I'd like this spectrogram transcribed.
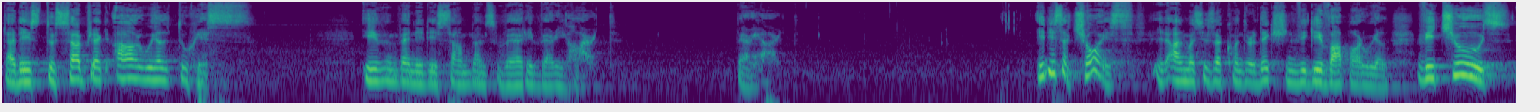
That is to subject our will to His, even when it is sometimes very, very hard. Very hard. It is a choice. It almost is a contradiction. We give up our will. We choose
